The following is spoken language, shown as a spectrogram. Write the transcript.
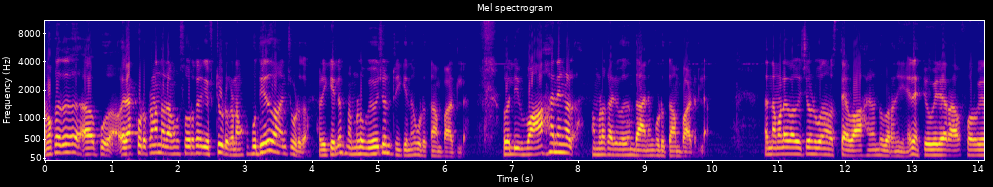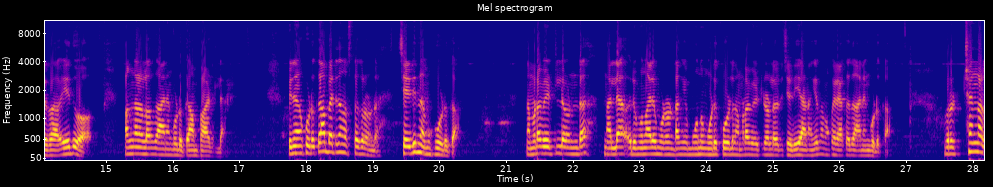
നമുക്കത് ഒരാൾക്ക് കൊടുക്കണം എന്നല്ല നമുക്ക് സുഹൃത്തിന് ഗിഫ്റ്റ് കൊടുക്കണം. നമുക്ക് പുതിയത് വാങ്ങിച്ചു കൊടുക്കാം. ഒരിക്കലും നമ്മൾ ഉപയോഗിച്ചുകൊണ്ടിരിക്കുന്നത് കൊടുക്കാൻ പാടില്ല. അതുപോലെ ഈ വാഹനങ്ങൾ നമ്മൾ കഴിവതും ദാനം കൊടുക്കാൻ പാടില്ല. നമ്മളെ വഹിച്ചുകൊണ്ട് പോകുന്ന അവസ്ഥയാണ് വാഹനം എന്ന് പറഞ്ഞു കഴിഞ്ഞാൽ ടു വീലർ ആവും ഫോർ വീലർ ആവും ഏതും ആവും. അങ്ങനെയുള്ള ദാനം കൊടുക്കാൻ പാടില്ല. പിന്നെ നമുക്ക് കൊടുക്കാൻ പറ്റുന്ന വസ്തുക്കളുണ്ട്. ചെടി നമുക്ക് കൊടുക്കാം. നമ്മുടെ വീട്ടിലുണ്ട് നല്ല ഒരു മൂന്നാൽ മൂടുണ്ടെങ്കിൽ മൂന്ന് മൂടി കൂടുതൽ നമ്മുടെ വീട്ടിലുള്ള ഒരു ചെടിയാണെങ്കിൽ നമുക്ക് ഒരാൾക്ക് ദാനം കൊടുക്കാം. വൃക്ഷങ്ങൾ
